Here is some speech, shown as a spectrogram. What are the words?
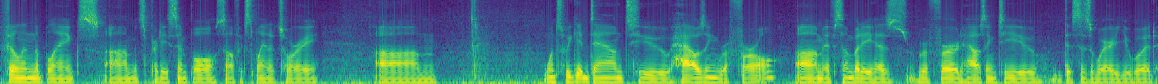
fill in the blanks. Um, it's pretty simple, self-explanatory. Um, once we get down to housing referral, um, if somebody has referred housing to you, this is where you would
